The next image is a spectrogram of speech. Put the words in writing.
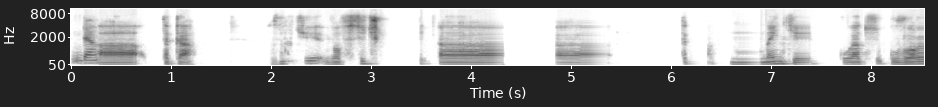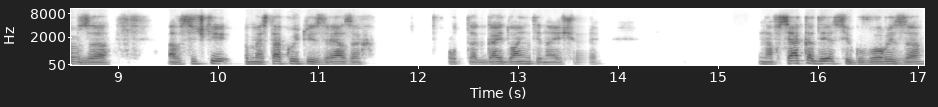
Да. А, така, значи във всички а, а, така, моменти, когато говоря за а всички места, които изрязах от гайдлайните на ЕШРЕ, навсякъде се говори за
